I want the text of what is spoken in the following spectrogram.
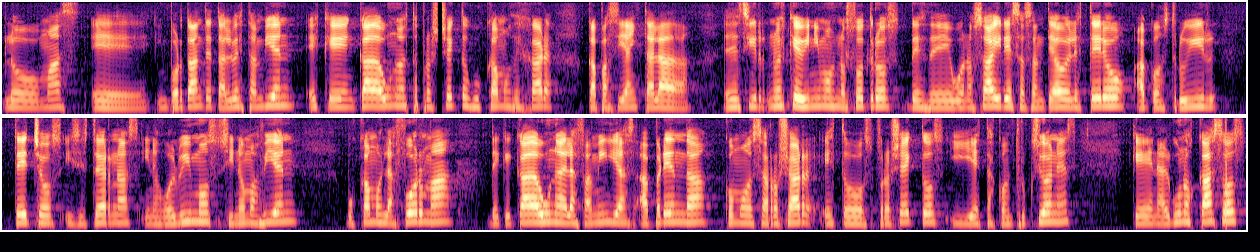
lo más eh, importante tal vez también es que en cada uno de estos proyectos buscamos dejar capacidad instalada. Es decir, no es que vinimos nosotros desde Buenos Aires a Santiago del Estero a construir techos y cisternas y nos volvimos, sino más bien buscamos la forma de que cada una de las familias aprenda cómo desarrollar estos proyectos y estas construcciones, que en algunos casos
